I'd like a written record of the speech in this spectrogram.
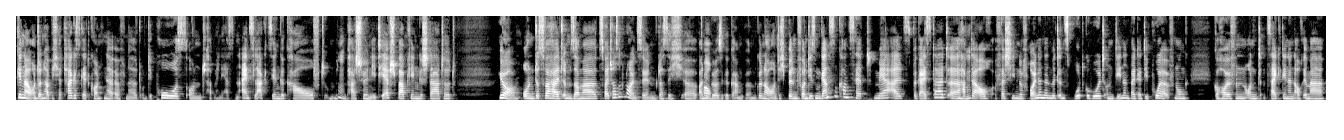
genau, und dann habe ich ja Tagesgeldkonten eröffnet und Depots und habe meine ersten Einzelaktien gekauft und mit hm. ein paar schönen ETF-Sparplänen gestartet. Ja, und das war halt im Sommer 2019, dass ich äh, an oh. die Börse gegangen bin. Genau, und ich bin von diesem ganzen Konzept mehr als begeistert, äh, mhm. habe da auch verschiedene Freundinnen mit ins Boot geholt und denen bei der Depoteröffnung geholfen und zeigt denen auch immer,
